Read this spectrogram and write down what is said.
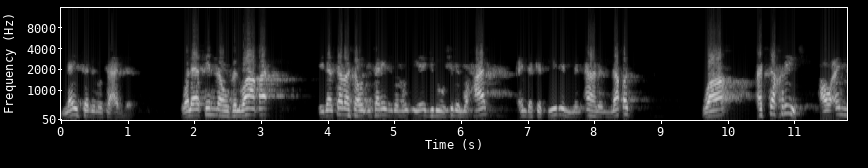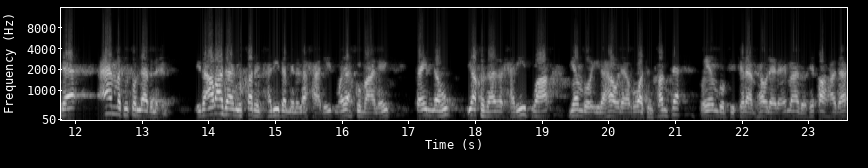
ليس بمتعذر ولكنه في الواقع إذا التمسه الإنسان يجده شبه محال عند كثير من أهل النقد والتخريج أو عند عامة طلاب العلم. إذا أراد أن يخرج حديثا من الأحاديث ويحكم عليه فإنه يأخذ هذا الحديث وينظر إلى هؤلاء الرواة الخمسة وينظر في كلام هؤلاء الأئمة. هذا ثقة هذا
